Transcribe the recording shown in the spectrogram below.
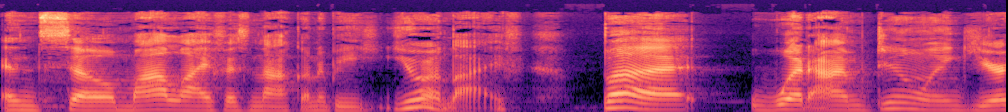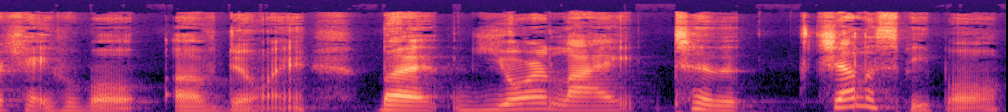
And so my life is not going to be your life, but what I'm doing, you're capable of doing. But your light to jealous people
